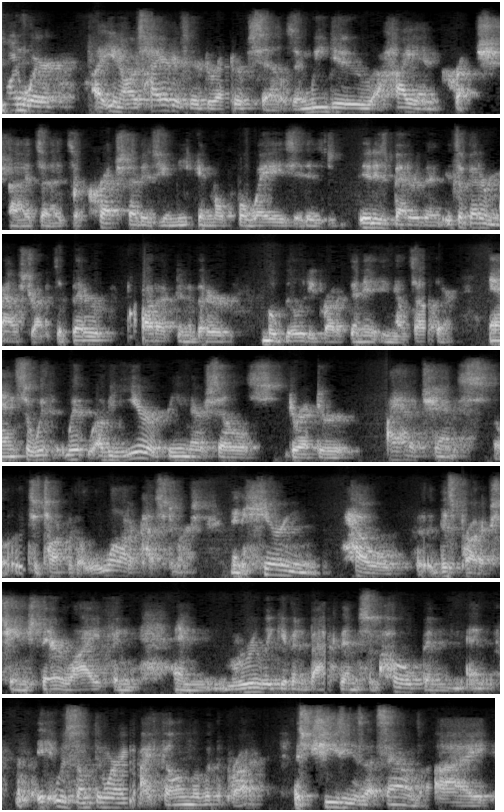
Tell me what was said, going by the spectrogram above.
one where uh, you know I was hired as their director of sales, and we do a high end crutch. Uh, it's a it's a crutch that is unique in multiple ways. It is it is better than it's a better mousetrap. It's a better product and a better mobility product than anything else out there. And so with with of a year of being their sales director, I had a chance to talk with a lot of customers and hearing how this product's changed their life and and really given back them some hope and and it was something where I, I fell in love with the product. As cheesy as that sounds, I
